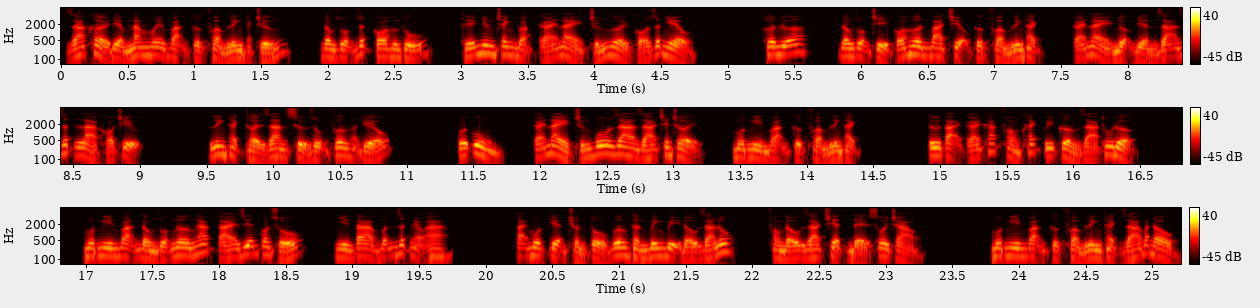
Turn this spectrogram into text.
Giá khởi điểm năm mươi vạn cực phẩm linh thạch trứng, đồng ruộng rất có hứng thú, thế nhưng tranh đoạt cái này chứng người có rất nhiều. Hơn nữa, đồng ruộng chỉ có hơn ba triệu cực phẩm linh thạch, cái này nhượng điển giã rất là khó chịu. Linh thạch thời gian sử dụng phương hận thiếu. Cuối cùng, cái này chứng vô ra giá trên trời, một nghìn vạn cực phẩm linh thạch. Từ tại cái khác phòng khách quý cường giá thu được. Một nghìn vạn đồng ruộng ngơ ngác tái diễn con số, nhìn ta vẫn rất nghèo a. Tại một kiện chuẩn tổ vương thần binh bị đấu giá lúc, phòng đấu giá triệt để sôi trào một nghìn vạn cực phẩm linh thạch giá bắt đầu,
